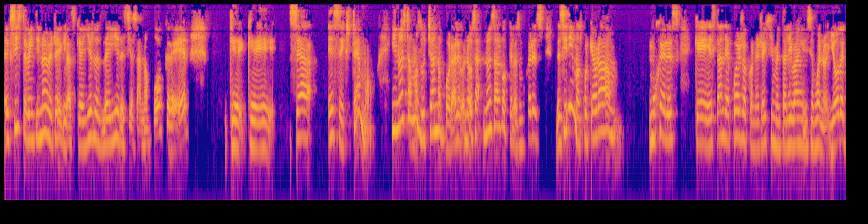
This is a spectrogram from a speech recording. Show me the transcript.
Existe 29 reglas que ayer les leí y decía, o sea, no puedo creer que, que sea ese extremo. Y no estamos luchando por algo, o sea, no es algo que las mujeres decidimos, porque habrá mujeres que están de acuerdo con el régimen talibán y dicen, bueno, yo de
